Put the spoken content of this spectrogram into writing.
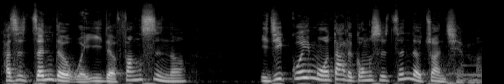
它是真的唯一的方式呢？以及规模大的公司真的赚钱吗？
